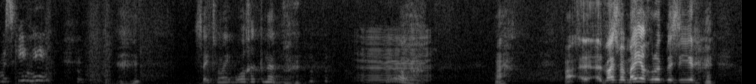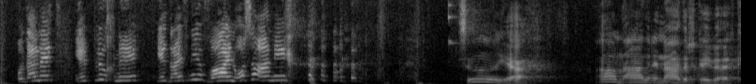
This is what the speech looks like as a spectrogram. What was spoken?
miskien nie. Sy het vir my oë geknip. Oh. Maar maar eh, dit was vir my 'n groot plesier. Onthou net, jy ploeg nê? Nee? Jy dryf nie 'n waai en osse aan nie. So ja. Al nader en nader skuif ek.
